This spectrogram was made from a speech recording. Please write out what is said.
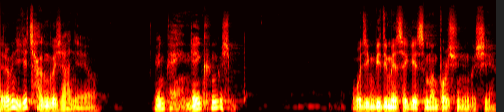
여러분 이게 작은 것이 아니에요. 이건 굉장히 큰 것입니다. 오직 믿음의 세계에서만 볼 수 있는 것이에요.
